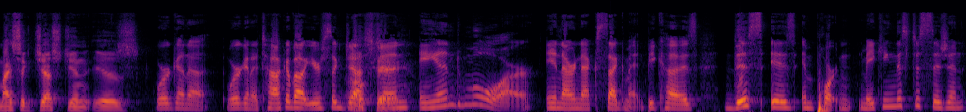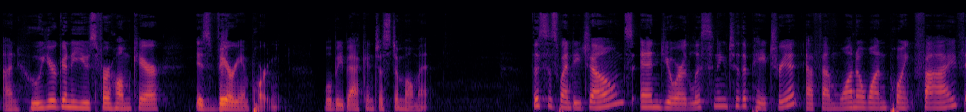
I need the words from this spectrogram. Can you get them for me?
my suggestion is We're gonna we're gonna talk about your suggestion and more in our next segment because this is important. Making this decision on who you're going to use for home care is very important. We'll be back in just a moment. This is Wendy Jones, and you're listening to The Patriot, FM 101.5,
